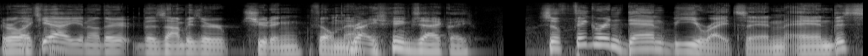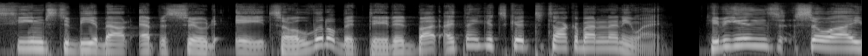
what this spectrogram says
they were like, yeah, you know, the zombies are shooting film now. Right, exactly. So Figurin Dan B writes in, and this seems to be about episode 8, so a little bit dated, but I think it's good to talk about it anyway. He begins, so I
